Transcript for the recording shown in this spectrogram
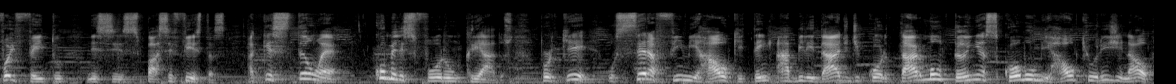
foi feito nesses pacifistas. A questão é... Como eles foram criados? Porque o Serafim Mihawk tem a habilidade de cortar montanhas como o Mihawk original.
